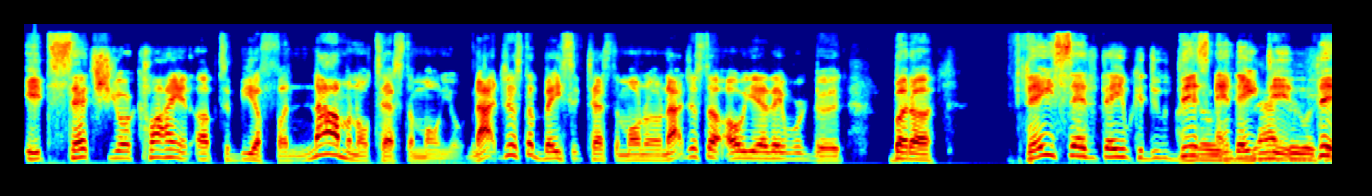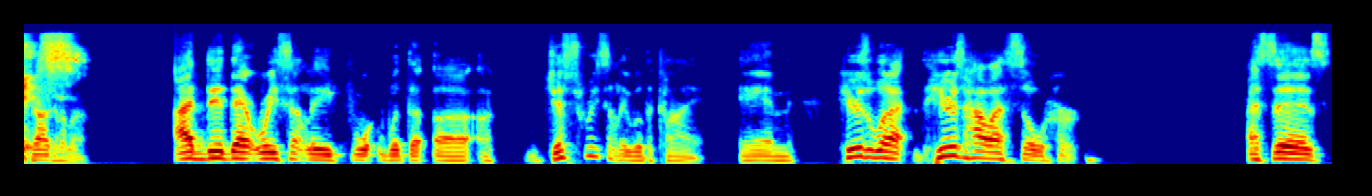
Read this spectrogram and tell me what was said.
it sets your client up to be a phenomenal testimonial, not just a basic testimonial, not just a, oh, yeah, they were good, but a, they said they could do this and they did this. I did that recently for with the uh, uh just recently with a client, and here's what I here's how I sold her. I says,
